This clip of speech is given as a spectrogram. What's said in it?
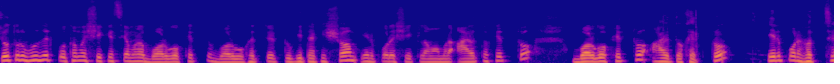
চতুর্ভুজের প্রথমে শিখেছি আমরা বর্গক্ষেত্র, বর্গক্ষেত্রের টুকিটাকি সব এরপরে শিখলাম আমরা আয়তক্ষেত্র, বর্গক্ষেত্র, আয়তক্ষেত্র, এরপরে হচ্ছে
